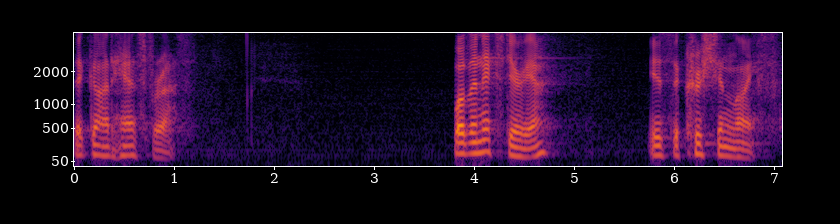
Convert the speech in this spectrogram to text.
that God has for us. Well, the next area is the Christian life.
